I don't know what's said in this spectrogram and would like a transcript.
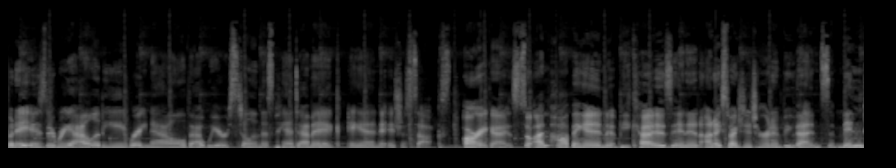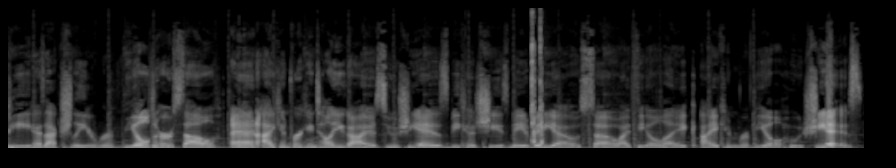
but it is the reality right now that we are still in this pandemic and it just sucks. All right, guys, so I'm hopping in because in an unexpected turn of events, Mindy has actually revealed herself, and I can freaking tell you guys who she is because she's made a video, so I feel like I can reveal who she is.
